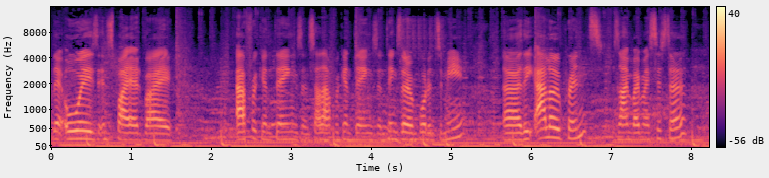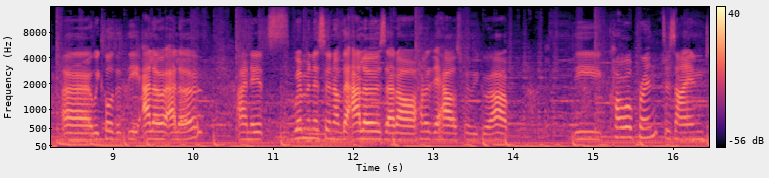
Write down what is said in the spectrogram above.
They're always inspired by African things and South African things and things that are important to me. Uh, the aloe print, designed by my sister, uh, we called it the aloe aloe, and it's reminiscent of the aloes at our holiday house where we grew up. The coral print, designed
